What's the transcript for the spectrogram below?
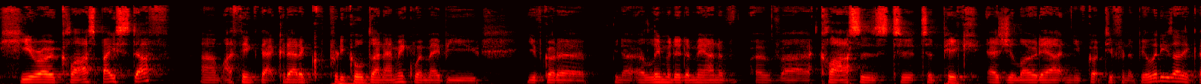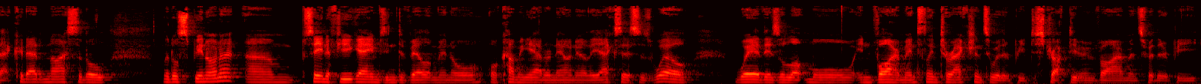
hero class based stuff. Um, I think that could add a pretty cool dynamic where maybe you you've got a you know a limited amount of, of uh, classes to, to pick as you load out, and you've got different abilities. I think that could add a nice little little spin on it. Um, seen a few games in development or or coming out or now in early access as well, where there's a lot more environmental interactions, whether it be destructive environments, whether it be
